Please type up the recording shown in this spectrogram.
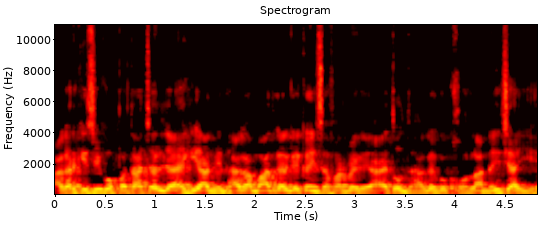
अगर किसी को पता चल जाए कि आदमी धागा बाँध करके कहीं सफ़र पे गया है तो धागे को खोलना नहीं चाहिए।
